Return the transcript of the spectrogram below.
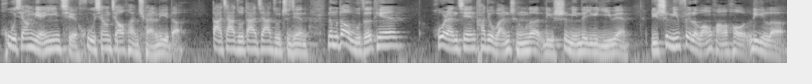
互相联姻且互相交换权力的大家族大家族之间的。那么到武则天，忽然间他就完成了李世民的一个遗愿，李世民废了王皇后，立了。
